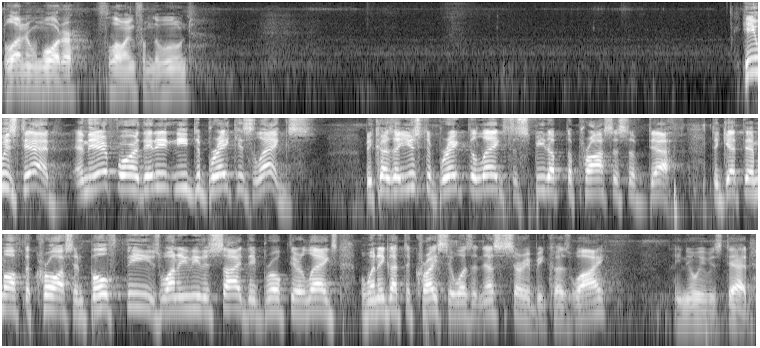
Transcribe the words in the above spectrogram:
blood and water flowing from the wound. He was dead, and therefore they didn't need to break his legs because they used to break the legs to speed up the process of death, to get them off the cross. And both thieves, one on either side, they broke their legs. But when they got to Christ, it wasn't necessary because why? They knew he was dead.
